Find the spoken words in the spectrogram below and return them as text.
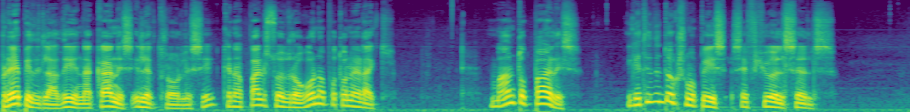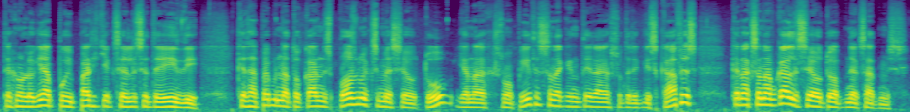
Πρέπει δηλαδή να κάνεις ηλεκτρόλυση και να πάρεις το υδρογόνο από το νεράκι. Μα αν το πάρεις, γιατί δεν το χρησιμοποιείς σε fuel cells; Τεχνολογία που υπάρχει και εξελίσσεται ήδη και θα πρέπει να το κάνεις πρόσμιξη με CO2 για να χρησιμοποιηθεί σε ένα κινητήρα εσωτερικής καύσης και να ξαναβγάλεις CO2 από την εξάτμιση.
